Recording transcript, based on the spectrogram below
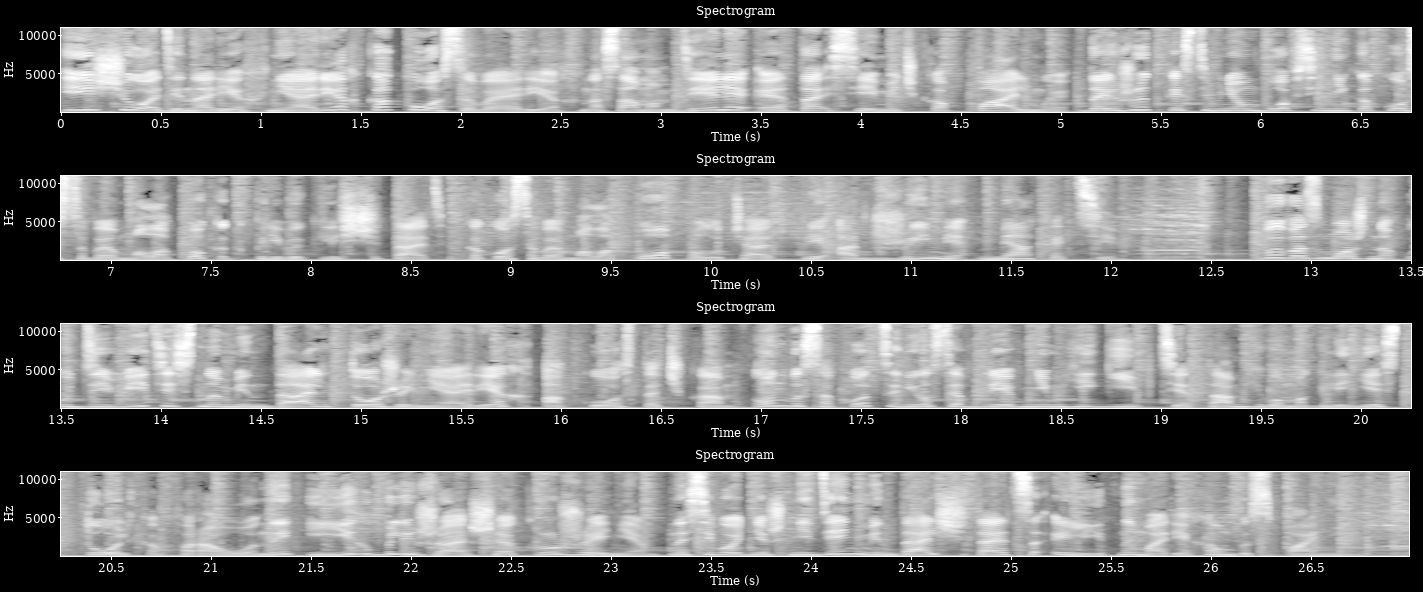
И еще один орех, не орех, кокосовый орех. На самом деле это семечко пальмы. Да и жидкость в нем вовсе не кокосовое молоко, как привыкли считать. Кокосовое молоко получают при отжиме мякоти. Вы, возможно, удивитесь, но миндаль тоже не орех, а косточка. Он высоко ценился в Древнем Египте. Там его могли есть только фараоны и их ближайшее окружение. На сегодняшний день миндаль считается элитным орехом в Испании.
